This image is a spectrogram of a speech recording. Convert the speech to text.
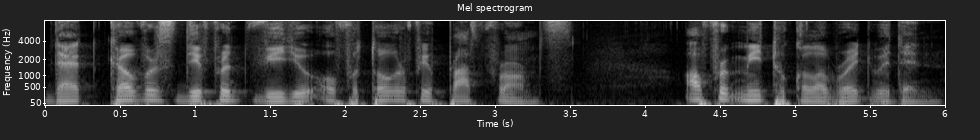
that covers different video or photography platforms, offered me to collaborate within.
